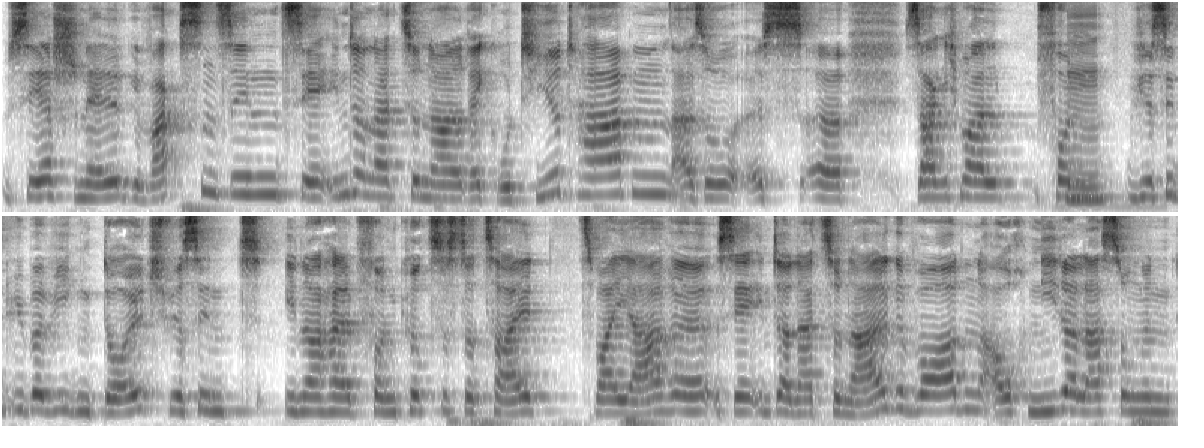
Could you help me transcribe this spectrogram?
sehr schnell gewachsen sind, sehr international rekrutiert haben. Also es, äh, sage ich mal, von hm. wir sind überwiegend deutsch, wir sind innerhalb von kürzester Zeit zwei Jahre sehr international geworden, auch Niederlassungen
